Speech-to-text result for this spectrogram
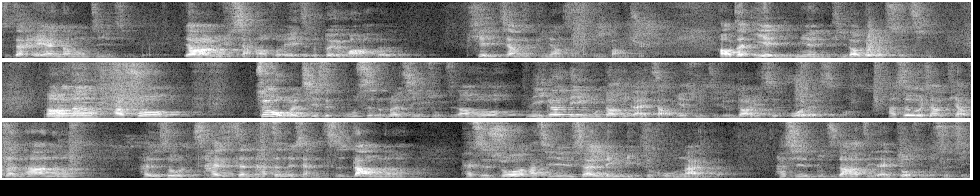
是在黑暗当中进行的，要让你去想到说，哎，这个对话的偏向是偏向什么地方去？好，在夜里面提到这个事情，然后呢，他说，所以我们其实不是那么清楚知道说，尼哥底母到底来找耶稣基督，到底是为了什么？他是为想挑战他呢，还是说，还是真他真的想知道呢？还是说他其实在灵里是昏暗的，他其实不知道他自己在做什么事情？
